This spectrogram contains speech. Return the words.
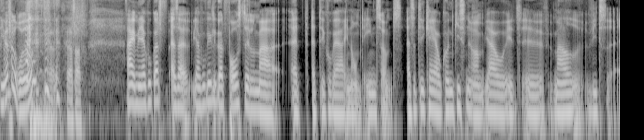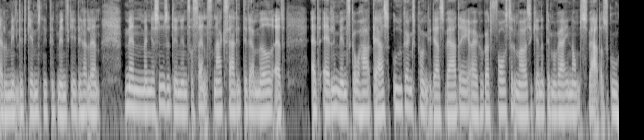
i hvert fald røde. Ja, jeg er træt. Nej, men jeg kunne, godt, altså, jeg kunne virkelig godt forestille mig, at, at det kunne være enormt ensomt. Altså, det kan jeg jo kun gisne om. Jeg er jo et øh, meget vidt, almindeligt, gennemsnitligt menneske i det her land. Men, men jeg synes, at det er en interessant snak, særligt det der med, at at alle mennesker jo har deres udgangspunkt i deres hverdag, og jeg kan godt forestille mig også igen, at det må være enormt svært at skulle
